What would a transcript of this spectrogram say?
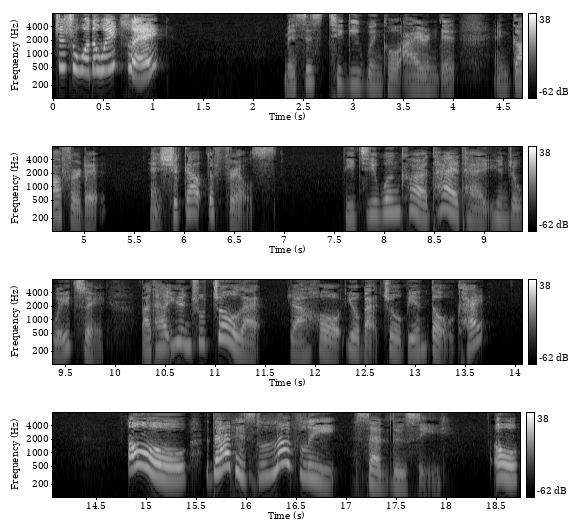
这是我的围嘴。Mrs. Tiggy Winkle ironed it and goffered it and shook out the frills. 迪基温克尔太太熨着围嘴，把它熨出皱来，然后又把皱边抖开。 Oh, that is lovely," said Lucy. 哦，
